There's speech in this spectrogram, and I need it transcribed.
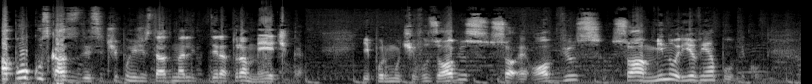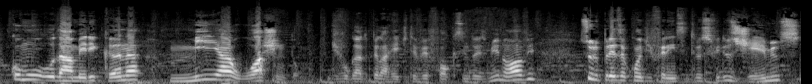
Há poucos casos desse tipo registrados na literatura médica. E por motivos óbvios, só, é, óbvios, só a minoria vem a público. Como o da americana Mia Washington, divulgado pela rede TV Fox em 2009. Surpresa com a diferença entre os filhos gêmeos,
